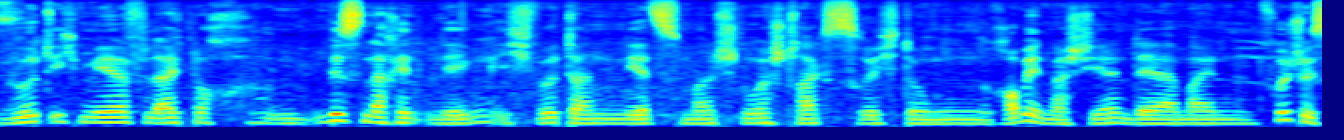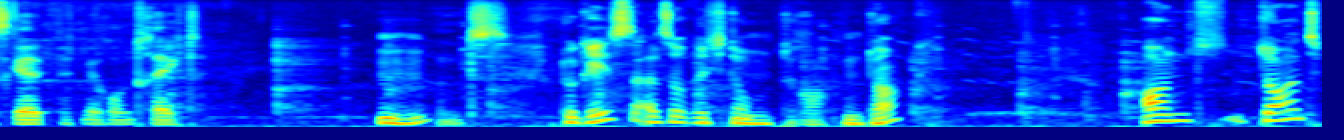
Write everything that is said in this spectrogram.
würde ich mir vielleicht noch ein bisschen nach hinten legen. Ich würde dann jetzt mal schnurstracks Richtung Robin marschieren, der mein Frühstücksgeld mit mir rumträgt. Mhm. Und du gehst also Richtung Trockendock und dort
